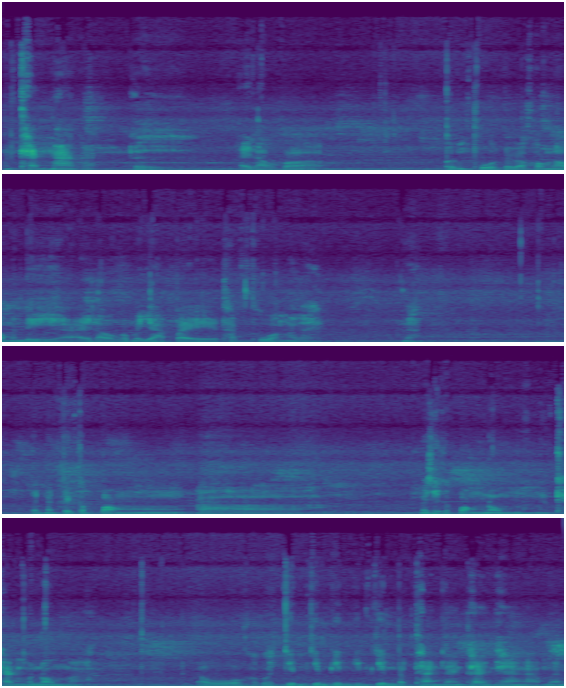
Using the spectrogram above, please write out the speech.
มันแข็งมากอะเออ ไอเราก็เพิ่งพูดไปว่าของเรามันดีอะไอเราก็ไม่อยากไปทักท้วงอะไรนะแต่มันเป็นกระป๋องอาไม่ใช่กระป๋องนมมันแข็งกว่านมอะเราเขาก็จิ้มจิ้มจิ้มจิ้มจิ้มแบบแทงแทงแทงแทงอะเหมือน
